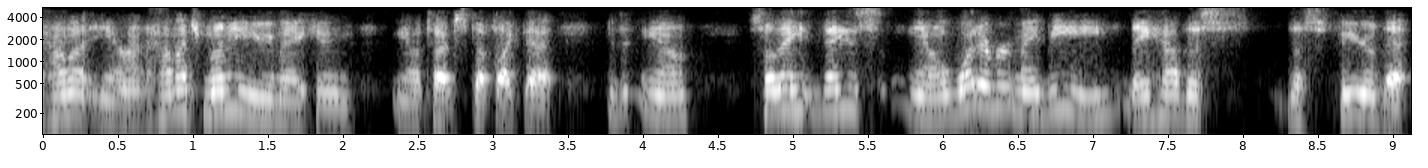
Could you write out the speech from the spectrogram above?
how much you know how much money are you making, you know, type stuff like that. You know, so they they just you know whatever it may be, they have this this fear that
